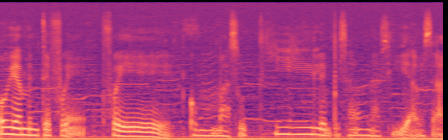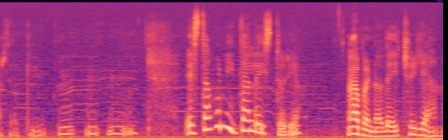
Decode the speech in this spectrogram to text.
Obviamente fue, fue como más sutil, empezaron así a besarse aquí. Mm, mm, mm. Está bonita la historia. Ah, bueno, de hecho ya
